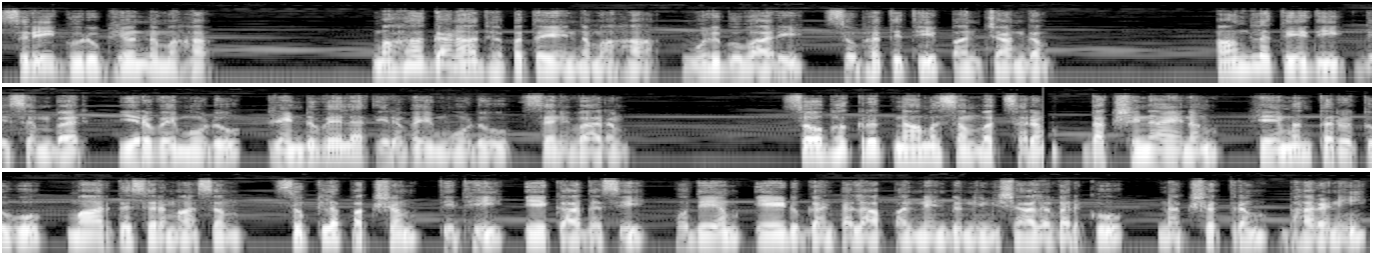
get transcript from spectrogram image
శ్రీ గురుభ్యోన్నమ మహాగణాధిపతయ నమ. ములుగువారి శుభతిథి పంచాంగం. ఆంగ్ల తేదీ డిసెంబర్ ఇరవై మూడు రెండు వేల ఇరవై మూడు శనివారం. శోభకృత్ నామ సంవత్సరం దక్షిణాయనం హేమంత ఋతువు మార్గశరమాసం శుక్లపక్షం తిథి ఏకాదశి ఉదయం ఏడు గంటల పన్నెండు నిమిషాల వరకు నక్షత్రం భరణి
